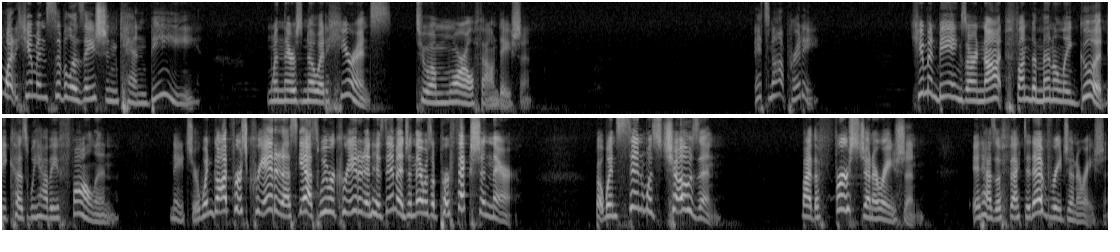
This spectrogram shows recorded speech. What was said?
what human civilization can be when there's no adherence to a moral foundation. It's not pretty. Human beings are not fundamentally good because we have a fallen nature. When God first created us, yes, we were created in His image and there was a perfection there. But when sin was chosen by the first generation, it has affected every generation.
